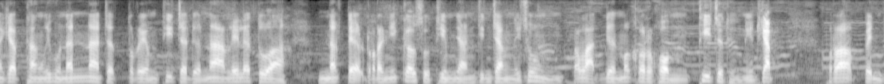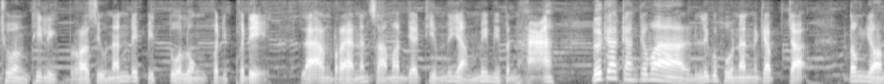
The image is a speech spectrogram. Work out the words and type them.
นะครับทางลิเวอร์พูลนั้นน่าจะเตรียมที่จะเดินหน้าเล่นและตัวนักเตะรายนี้เข้าสู่ทีมอย่างจริงจังในช่วงตลาดเดือนมกราคมที่จะถึงนี้ครับเพราะเป็นช่วงที่ลีกบราซิลนั้นได้ปิดตัวลงพอดิบพอดีและอันแรนั้นสามารถย้ายทีมได้อย่างไม่มีปัญหา โดยคาดการ์กันว่าลิเวอร์พูลนั้นนะครับจะต้องยอม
